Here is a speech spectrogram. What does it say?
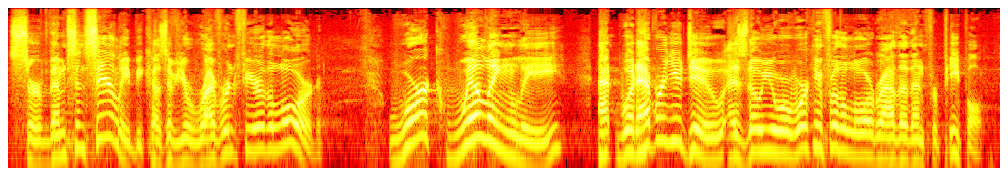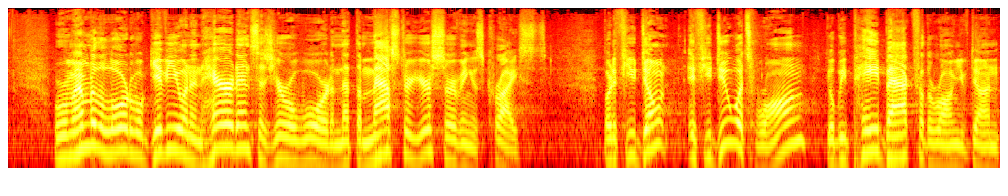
Serve them sincerely because of your reverent fear of the Lord. Work willingly at whatever you do as though you were working for the Lord rather than for people. Remember, the Lord will give you an inheritance as your reward, and that the master you're serving is Christ. But if you don't, if you do what's wrong, you'll be paid back for the wrong you've done,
